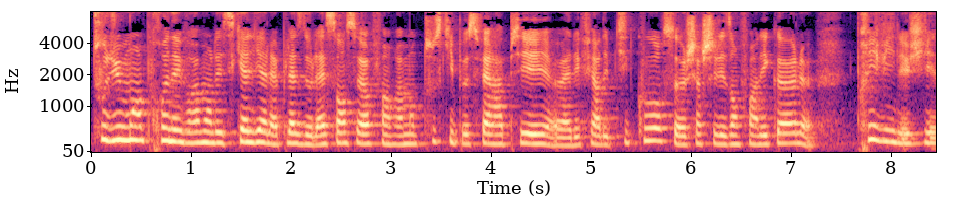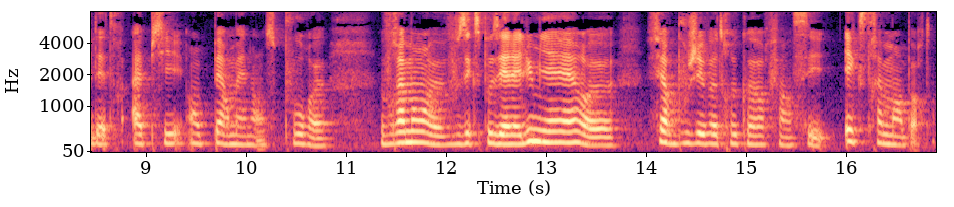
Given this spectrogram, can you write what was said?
tout du moins prenez vraiment l'escalier à la place de l'ascenseur, enfin vraiment tout ce qui peut se faire à pied, euh, aller faire des petites courses, euh, chercher les enfants à l'école, privilégier d'être à pied en permanence pour euh, vraiment vous exposer à la lumière, faire bouger votre corps, enfin c'est extrêmement important.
